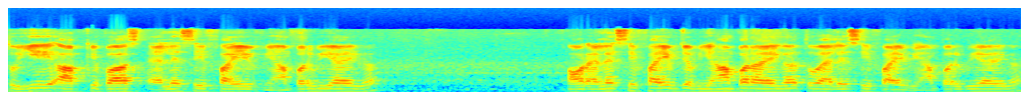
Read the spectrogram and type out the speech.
तो ये आपके पास एल एस ए फाइव यहाँ पर भी आएगा। और एल एस फाइव जब यहाँ पर आएगा तो एल एस फाइव यहाँ पर भी आएगा।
